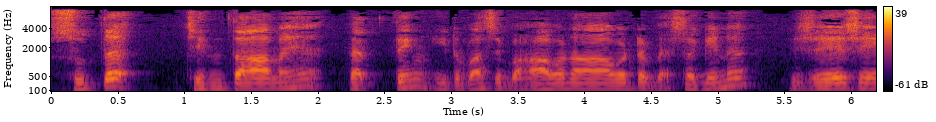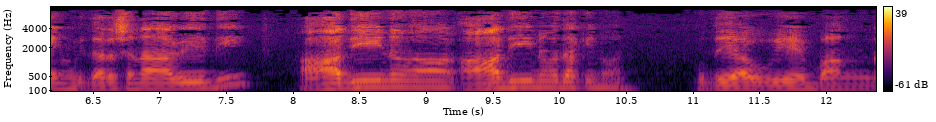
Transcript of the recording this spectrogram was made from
සුත චින්තාමය පැත්තෙන් ඊට පස්සේ භාවනාවට බැසගෙන විශේෂයෙන් විදර්ශනාවේදී ආදීනවා ආදීනව දකිනවන්. උදයව්වේ බංග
